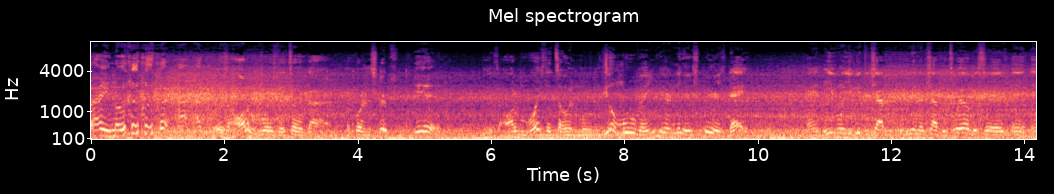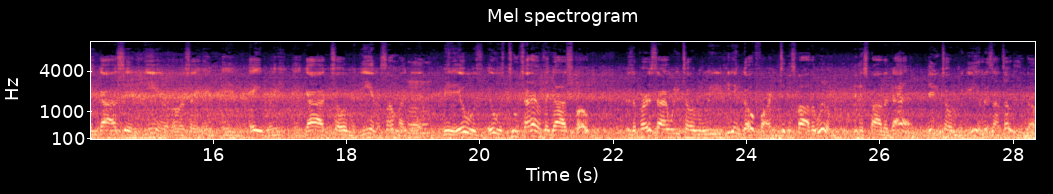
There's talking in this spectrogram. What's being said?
I ain't know. I, was an audible voice that told God, according to scripture. Yeah. It's an audible voice that told him to move. If you don't move and you hear a nigga experience that. And even when you get to chapter the beginning of chapter 12, it says, and, and God said again, or say, and, and Abraham, and God told him again, or something like that. Mhm. I mean, it was it was two times that God spoke. Because the first time when he told him to leave, he didn't go far. He took his father with him. Then his father died. Then he told him again, listen, I told you to go.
